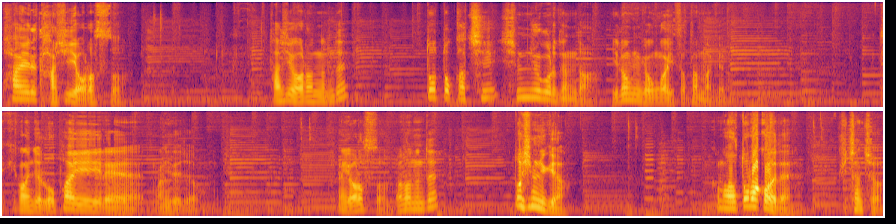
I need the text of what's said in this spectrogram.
파일을 다시 열었어. 다시 열었는데 또 똑같이 16으로 된다. 이런 경우가 있었단 말이에요. 특히 그건 이제 로 파일에 많이 되죠. 그냥 열었어. 열었는데 또 16이야. 그럼 아, 또 바꿔야 돼. 귀찮죠?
